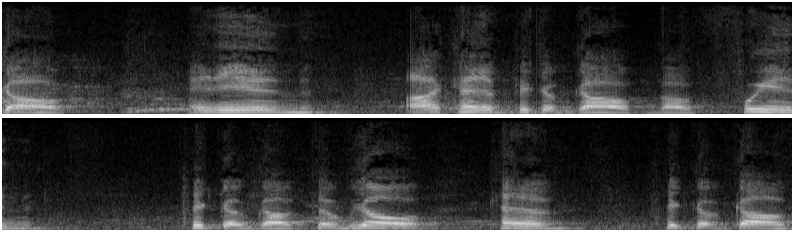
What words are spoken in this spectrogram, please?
golf, and then I kind of picked up golf. My friend picked up golf, so we all kind of picked up golf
